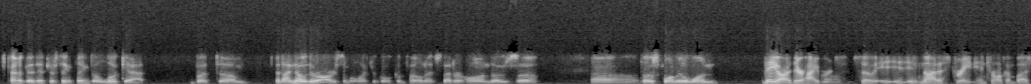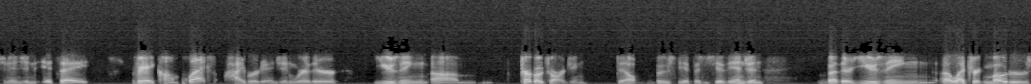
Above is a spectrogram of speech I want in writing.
it's kind of an interesting thing to look at. But um, and I know there are some electrical components that are on those uh, uh, those Formula One. They are. They're hybrids. So it, it's mm-hmm. not a straight internal combustion engine. It's a very complex hybrid engine where they're using um, turbocharging to help boost the efficiency of the engine, but they're using electric motors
